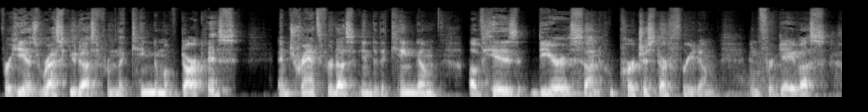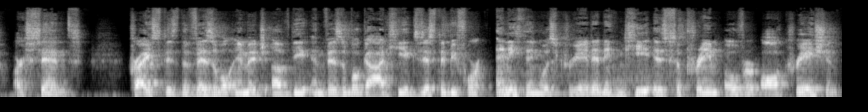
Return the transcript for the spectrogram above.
For he has rescued us from the kingdom of darkness and transferred us into the kingdom of his dear son who purchased our freedom and forgave us our sins. Christ is the visible image of the invisible God. He existed before anything was created and he is supreme over all creation.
